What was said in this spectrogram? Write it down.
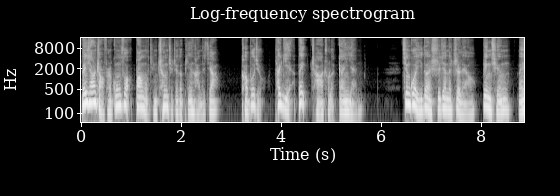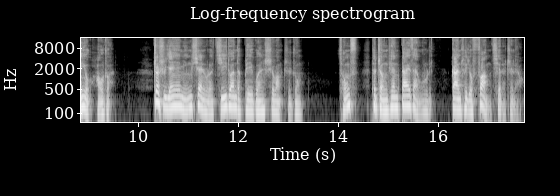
本想找份工作帮母亲撑起这个贫寒的家，可不久他也被查出了肝炎。经过一段时间的治疗，病情没有好转，这使严延明陷入了极端的悲观失望之中。从此，他整天待在屋里，干脆就放弃了治疗。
